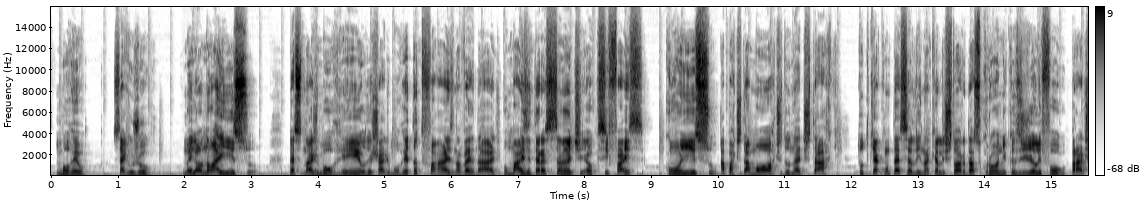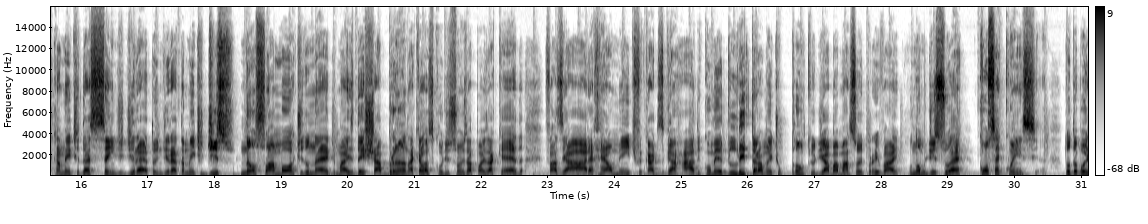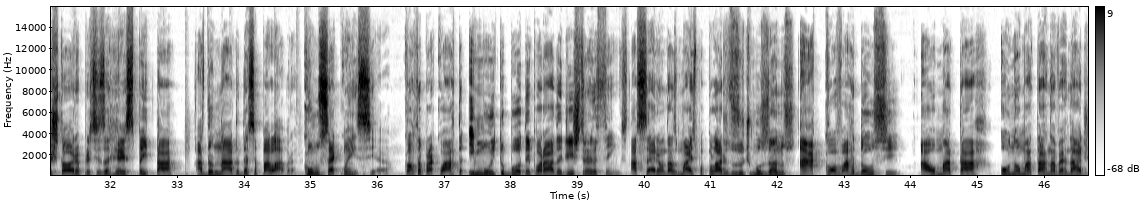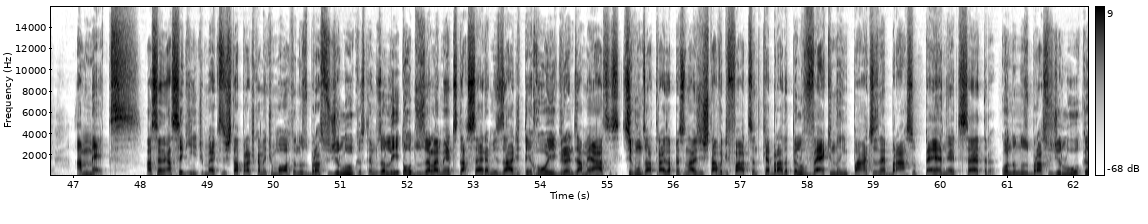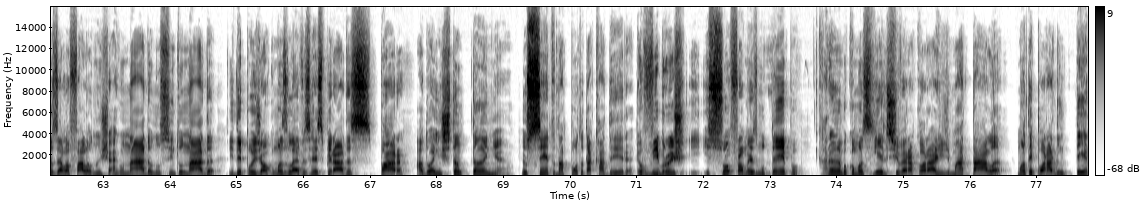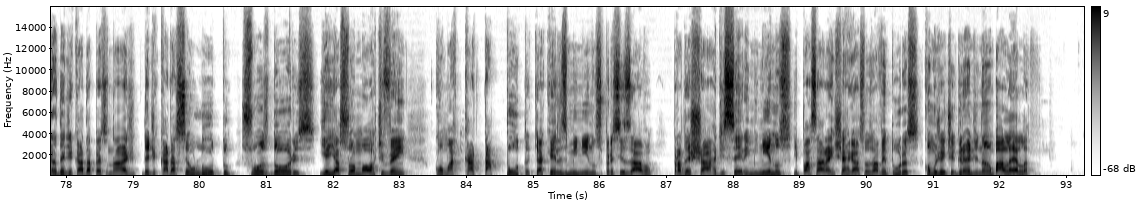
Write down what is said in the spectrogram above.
Morreu. Segue o jogo. O melhor não é isso. Personagem morrer ou deixar de morrer, tanto faz, na verdade. O mais interessante é o que se faz com isso, a partir da morte do Ned Stark, tudo que acontece ali naquela história das crônicas de Gelo e Fogo praticamente descende direto ou indiretamente disso. Não só a morte do Ned, mas deixar Bran naquelas condições após a queda, fazer a área realmente ficar desgarrada e comer literalmente o pão que o diabo amassou e por aí vai. O nome disso é consequência. Toda boa história precisa respeitar a danada dessa palavra, consequência corta pra quarta e muito boa temporada de Stranger Things. A série é uma das mais populares dos últimos anos. Acovardou-se ao matar, ou não matar, na verdade, a Max. A cena é a seguinte: Max está praticamente morta nos braços de Lucas. Temos ali todos os elementos da série: amizade, terror e grandes ameaças. Segundos atrás, a personagem estava de fato sendo quebrada pelo Vecna, em partes, né? Braço, perna, etc. Quando nos braços de Lucas, ela fala: Eu não enxergo nada, eu não sinto nada. E depois de algumas leves respiradas, para. A dor é instantânea. Eu sento na ponta da cadeira. Eu vibro e, e sofro ao mesmo tempo. Caramba, como assim eles tiveram a coragem de matá-la? Uma temporada inteira dedicada a personagem, dedicada a seu luto, suas dores, e aí a sua morte vem como a catapulta que aqueles meninos precisavam para deixar de serem meninos e passar a enxergar suas aventuras como gente grande, não balela.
